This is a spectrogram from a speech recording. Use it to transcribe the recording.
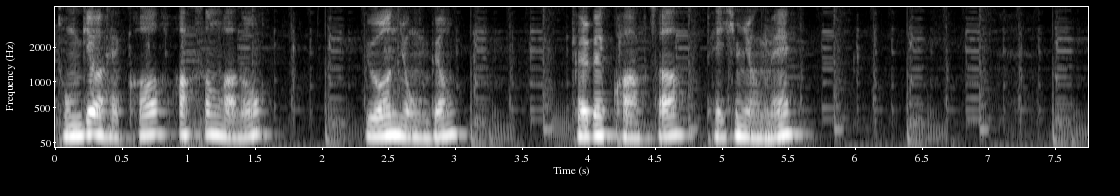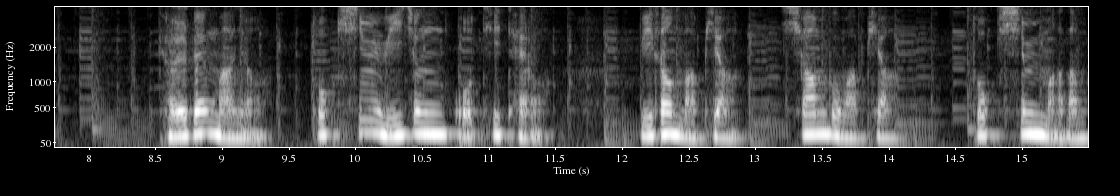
동기화 해커, 확성 간호, 유언 용병, 결백 과학자, 배심 영매, 결백 마녀, 독심 위증 OT 테러, 위선 마피아, 시한부 마피아, 독심 마담,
